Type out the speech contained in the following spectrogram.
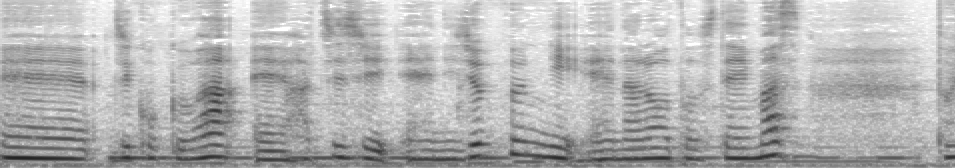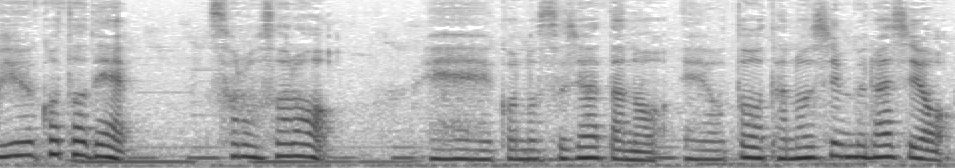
えー、時刻は、えー、8時、え20分に、えなろうとしています。ということで、そろそろ、えこのスジャータの、え音を楽しむラジオ、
